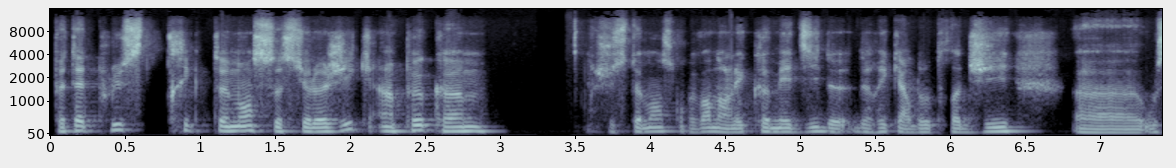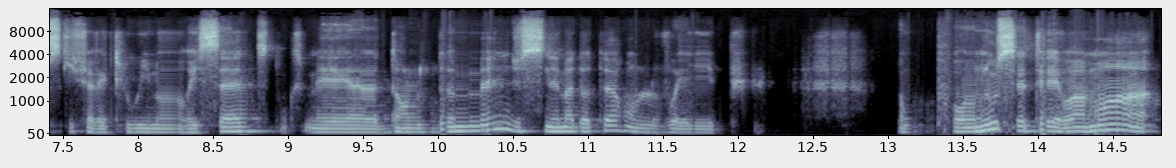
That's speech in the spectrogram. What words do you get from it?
peut-être plus strictement sociologique, un peu comme justement ce qu'on peut voir dans les comédies de, Ricardo Troggi euh, ou ce qu'il fait avec Louis Morissette. mais euh, dans le domaine du cinéma d'auteur, on ne le voyait plus. Donc pour nous, c'était vraiment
